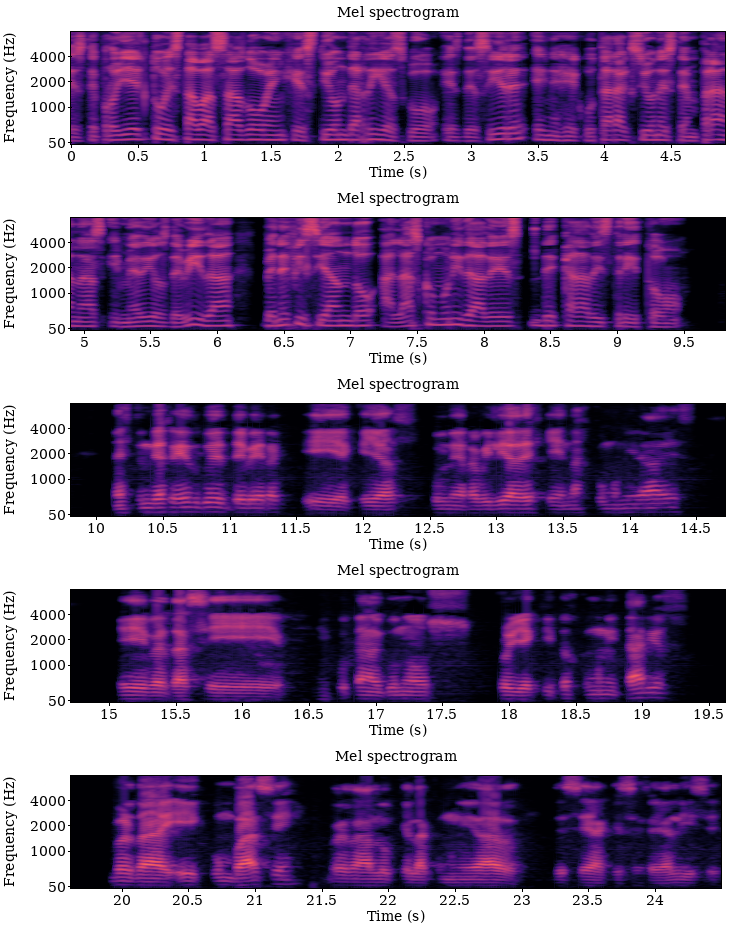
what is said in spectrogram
este proyecto está basado en gestión de riesgo, es decir, en ejecutar acciones tempranas y medios de vida beneficiando a las comunidades de cada distrito. La gestión de riesgo es de ver eh, aquellas vulnerabilidades que hay en las comunidades, eh, ¿verdad? Se ejecutan algunos proyectitos comunitarios, ¿verdad? Eh, con base, ¿verdad? A lo que la comunidad desea que se realice.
